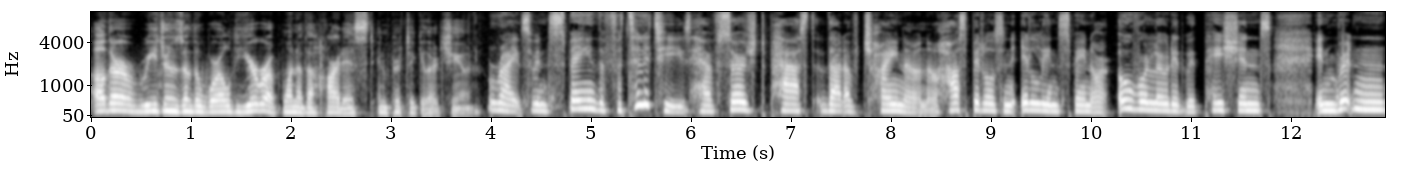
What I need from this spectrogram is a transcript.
other regions of the world, Europe, one of the hardest, in particular, June. Right. So in Spain, the fatalities have surged past that of China. Now, hospitals in Italy and Spain are overloaded with patients. In Britain,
